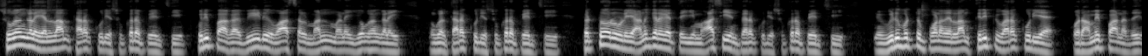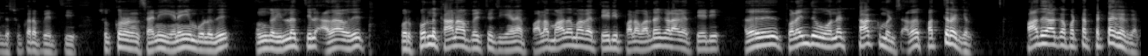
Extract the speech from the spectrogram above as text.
சுகங்களை எல்லாம் தரக்கூடிய சுக்கர பயிற்சி குறிப்பாக வீடு வாசல் மண் மனை யோகங்களை உங்கள் தரக்கூடிய சுக்கர பயிற்சி பெற்றோருடைய அனுகிரகத்தையும் ஆசியையும் பெறக்கூடிய சுக்கர பயிற்சி விடுபட்டு போனதெல்லாம் திருப்பி வரக்கூடிய ஒரு அமைப்பானது இந்த சுக்கர பயிற்சி சுக்கரன் சனி இணையும் பொழுது உங்கள் இல்லத்தில் அதாவது ஒரு பொருள் காணாமல் போயிடுச்சுன்னு வச்சுக்கோங்களேன் பல மாதமாக தேடி பல வருடங்களாக தேடி அதாவது தொலைந்து போன டாக்குமெண்ட்ஸ் அதாவது பத்திரங்கள் பாதுகாக்கப்பட்ட பெட்டகங்கள்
